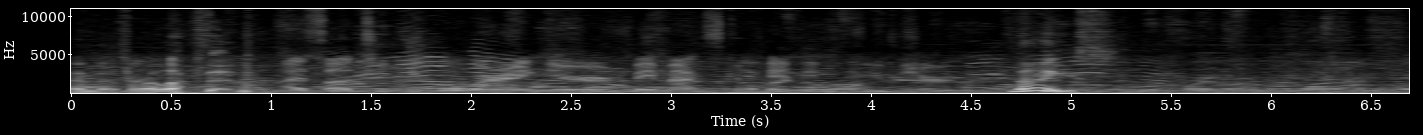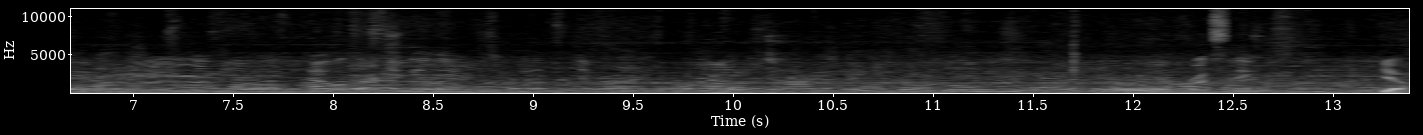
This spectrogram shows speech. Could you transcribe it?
And that's where I left it. I saw two people wearing your Baymax Companion Cube shirt. Nice. Are we requesting? Yes.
